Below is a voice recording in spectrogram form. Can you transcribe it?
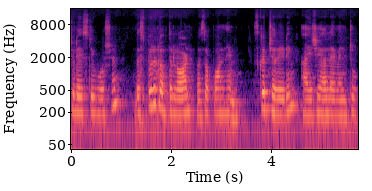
Today's devotion The Spirit of the Lord was upon him. Scripture reading Isaiah 11 2.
